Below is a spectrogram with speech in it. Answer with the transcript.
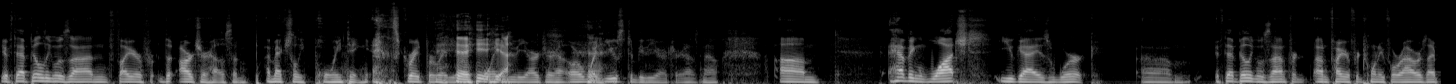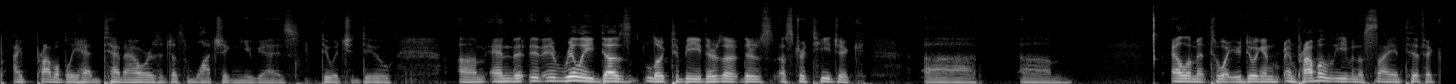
if that building was on fire for the Archer House, I'm I'm actually pointing. it's great for radio, pointing yeah. the Archer House, or what used to be the Archer House now um, having watched you guys work, um, if that building was on for on fire for 24 hours, I, I probably had 10 hours of just watching you guys do what you do. Um, and it, it really does look to be there's a there's a strategic uh, um, element to what you're doing, and, and probably even a scientific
